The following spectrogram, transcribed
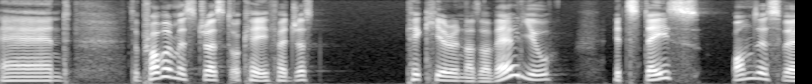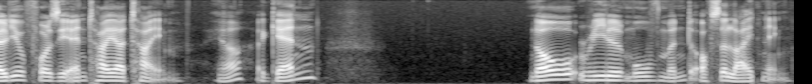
And the problem is just, okay, if I just pick here another value, it stays on this value for the entire time. Yeah, again, no real movement of the lightning.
